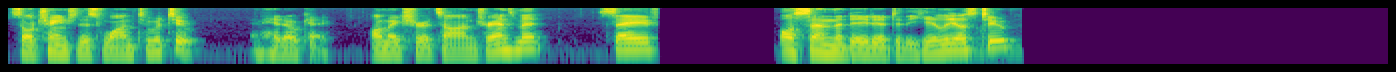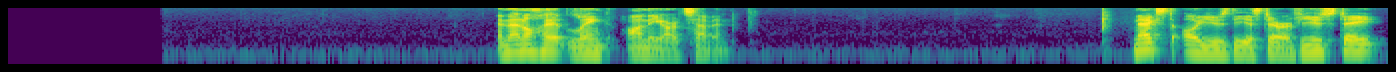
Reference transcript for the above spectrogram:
So I'll change this one to a two and hit OK. I'll make sure it's on transmit, save. I'll send the data to the Helios tube. And then I'll hit link on the ART7. Next, I'll use the Astera view state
